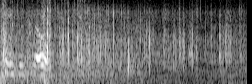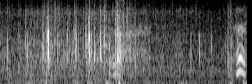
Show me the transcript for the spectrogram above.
steep as hell. that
